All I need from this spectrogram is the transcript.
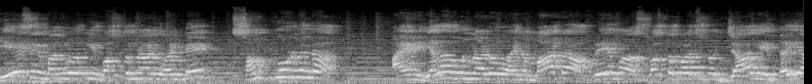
ఏసే మనలోకి వస్తున్నాడు అంటే సంపూర్ణంగా ఆయన ఎలా ఉన్నాడో ఆయన మాట ప్రేమ స్వస్థపరచడం జాలి దయ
